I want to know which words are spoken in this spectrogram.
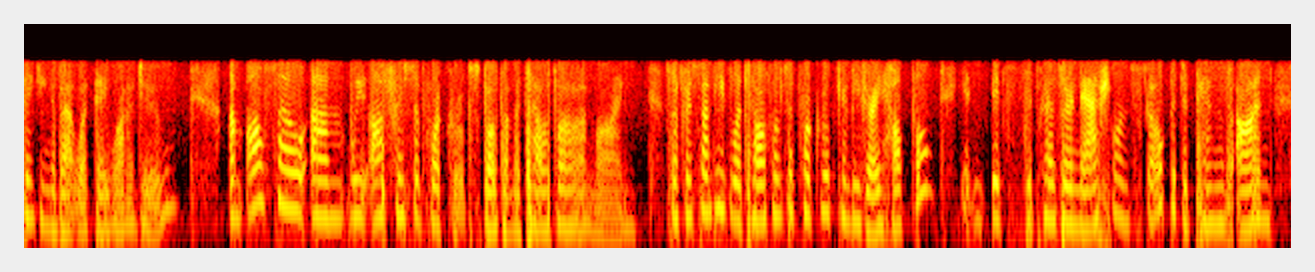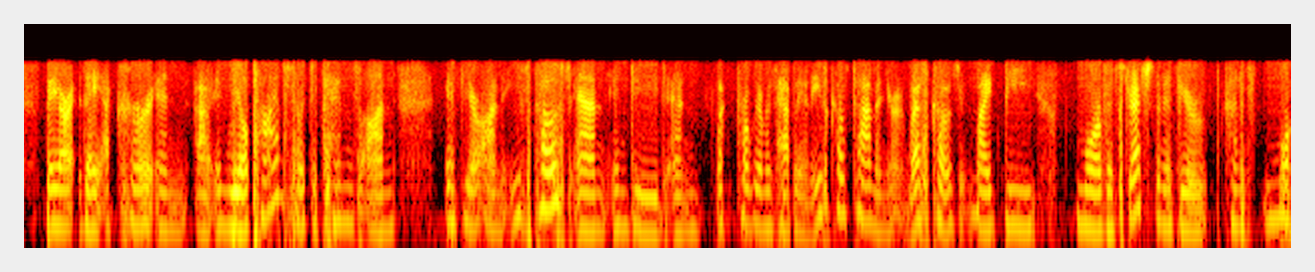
thinking about what they want to do. Um, also, um, we offer support groups both on the telephone and online. So for some people, a telephone support group can be very helpful. It, it's because they're national in scope. It depends on they are they occur in uh, in real time. So it depends on if you're on the East Coast, and indeed, and the program is happening on East Coast time, and you're on West Coast, it might be more of a stretch than if you're kind of more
